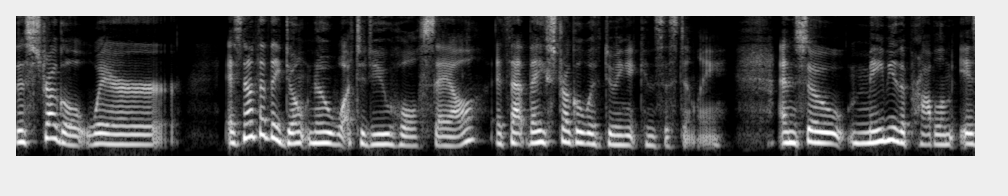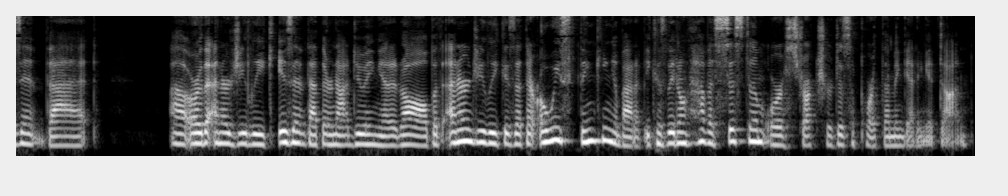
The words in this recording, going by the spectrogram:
this struggle where it's not that they don't know what to do wholesale. It's that they struggle with doing it consistently. And so maybe the problem isn't that uh, or the energy leak isn't that they're not doing it at all, but the energy leak is that they're always thinking about it because they don't have a system or a structure to support them in getting it done.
